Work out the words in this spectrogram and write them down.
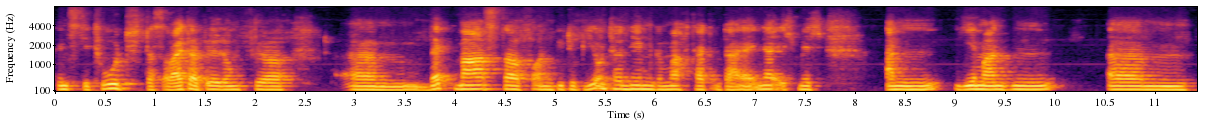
Institut, das Weiterbildung für ähm, Webmaster von B2B-Unternehmen gemacht hat. Und da erinnere ich mich an jemanden, ähm,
